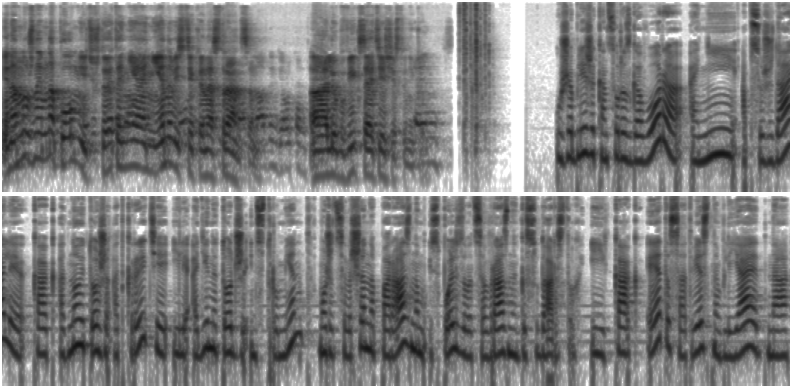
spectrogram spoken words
И нам нужно им напомнить, что это не о ненависти к иностранцам, а о любви к соотечественникам. Уже ближе к концу разговора они обсуждали, как одно и то же открытие или один и тот же инструмент может совершенно по-разному использоваться в разных государствах, и как это, соответственно, влияет на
